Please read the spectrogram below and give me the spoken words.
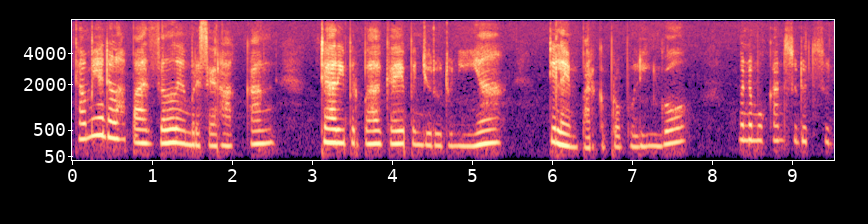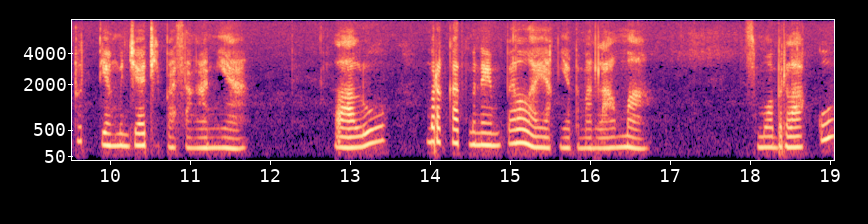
Kami adalah puzzle yang berserakan dari berbagai penjuru dunia dilempar ke Probolinggo menemukan sudut-sudut yang menjadi pasangannya. Lalu merekat menempel layaknya teman lama. Semua berlaku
